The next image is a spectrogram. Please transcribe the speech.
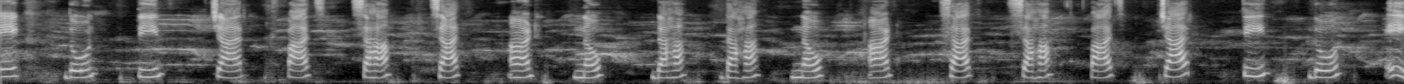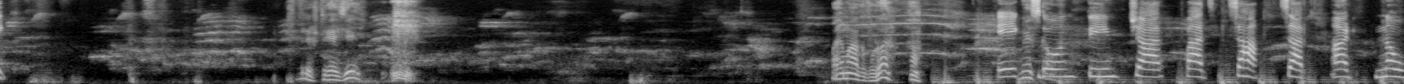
एक दोन तीन चार पाच सहा सात आठ नऊ दहा दहा नऊ आठ सात सहा पाच चार तीन दोन एक. रेस्ट घ्यायची? पाय माग हाँ. एक वीस दोन तीन चार. पाच सहा सात आठ नऊ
